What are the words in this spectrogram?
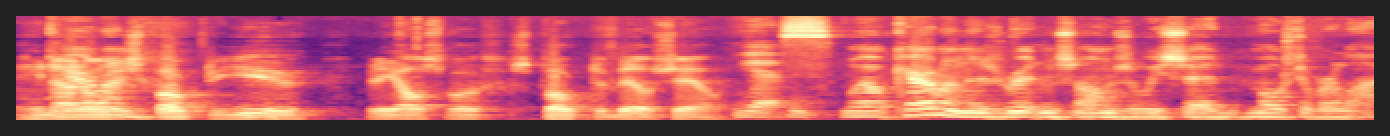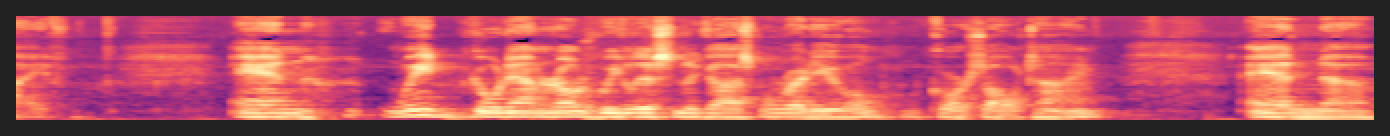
He not Carolyn- only spoke to you, but he also spoke to Bill Shell. Yes. Well, Carolyn has written songs, as we said, most of her life. And we'd go down the roads, we listen to gospel radio, of course, all the time. And uh,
